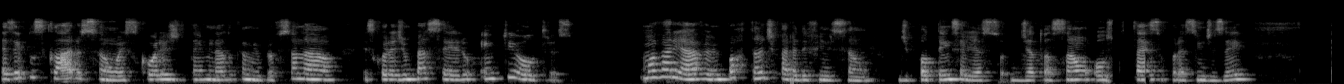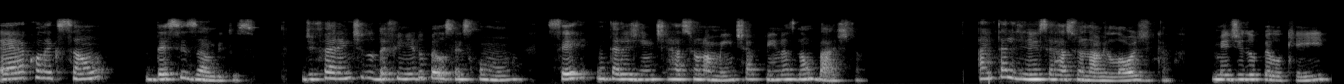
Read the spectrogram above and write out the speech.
Exemplos claros são a escolha de determinado caminho profissional, a escolha de um parceiro, entre outras. Uma variável importante para a definição de potência de atuação ou sucesso, por assim dizer, é a conexão desses âmbitos. Diferente do definido pelo senso comum, ser inteligente racionalmente apenas não basta. A inteligência racional e lógica medido pelo QI,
